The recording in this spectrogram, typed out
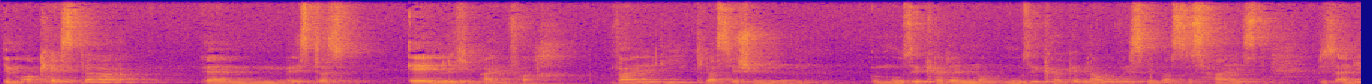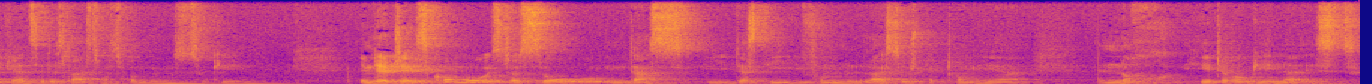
Im Orchester ähm, ist das ähnlich einfach, weil die klassischen Musikerinnen und Musiker genau wissen, was es heißt, bis an die Grenze des Leistungsvermögens zu gehen. In der Jazz-Combo ist das so, dass die vom Leistungsspektrum her noch heterogener ist.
